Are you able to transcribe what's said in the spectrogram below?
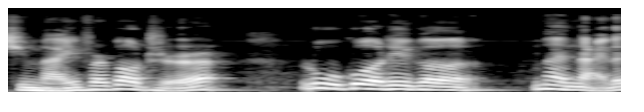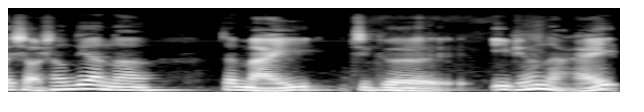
去买一份报纸。路过这个卖奶的小商店呢，再买一这个一瓶奶，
